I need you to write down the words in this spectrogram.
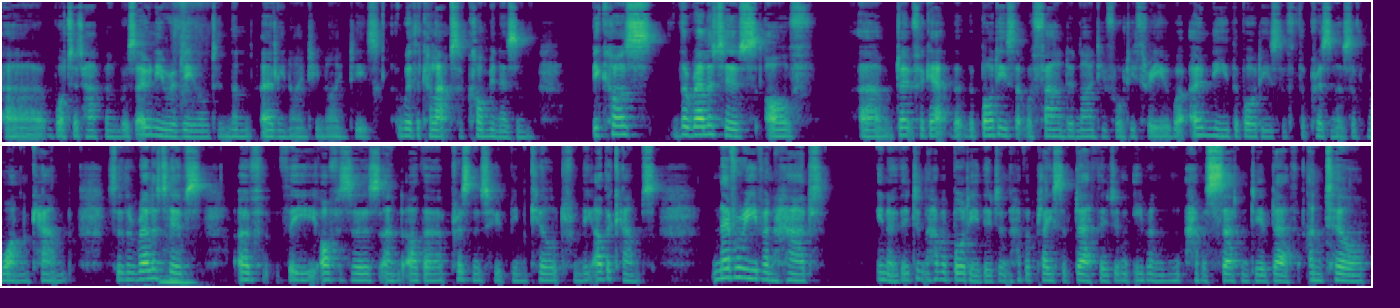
uh, what had happened was only revealed in the early 1990s with the collapse of communism, because the relatives of um, don't forget that the bodies that were found in 1943 were only the bodies of the prisoners of one camp. So the relatives mm. of the officers and other prisoners who'd been killed from the other camps never even had you know, they didn't have a body, they didn't have a place of death, they didn't even have a certainty of death until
